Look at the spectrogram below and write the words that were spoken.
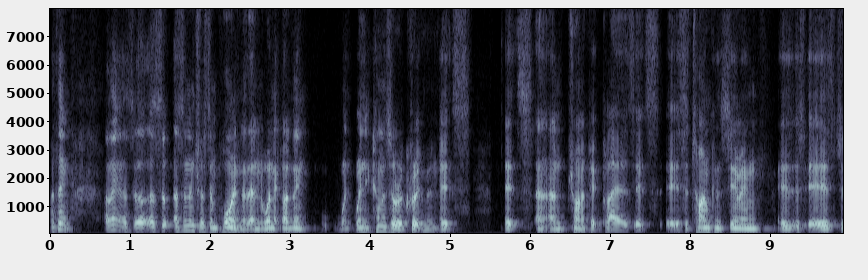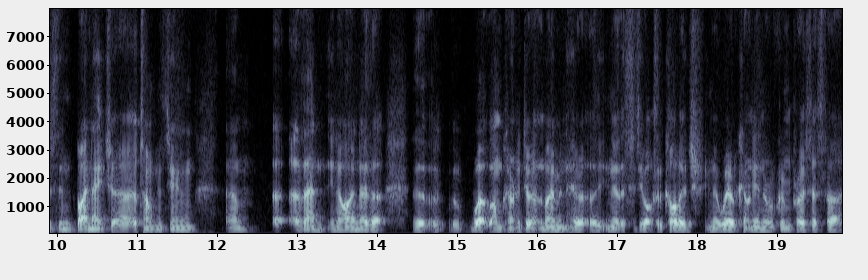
I think I think that's, that's, that's an interesting point. And then when it, I think when, when it comes to recruitment, it's it's and, and trying to pick players. It's it's a time consuming. It, is just in by nature a time consuming um, event. You know, I know that the, the, work that I'm currently doing at the moment here at the you know the City of Oxford College. You know, we're currently in a recruitment process for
